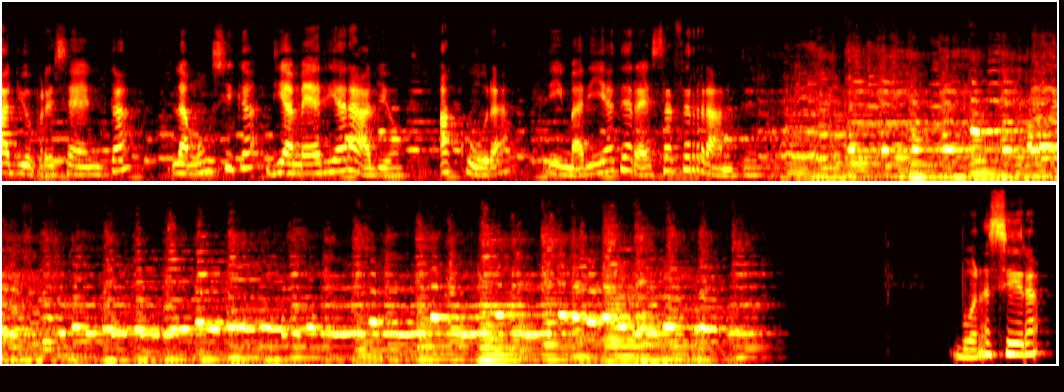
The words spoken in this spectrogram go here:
Radio presenta la musica di Ameria Radio, a cura di Maria Teresa Ferrante. Buonasera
